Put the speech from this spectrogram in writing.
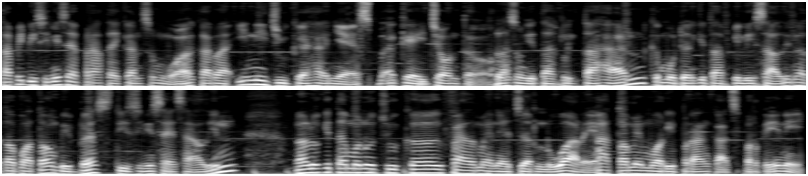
Tapi di sini saya praktekkan semua karena ini juga hanya sebagai contoh. Langsung kita klik tahan, kemudian kita pilih salin atau potong bebas. Di sini saya salin. Lalu kita menuju ke file manager luar ya atau memori perangkat seperti ini.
